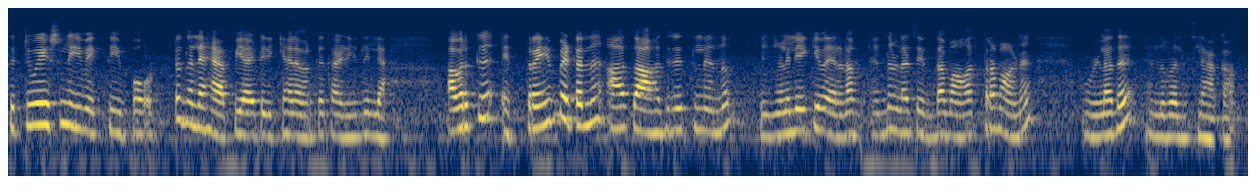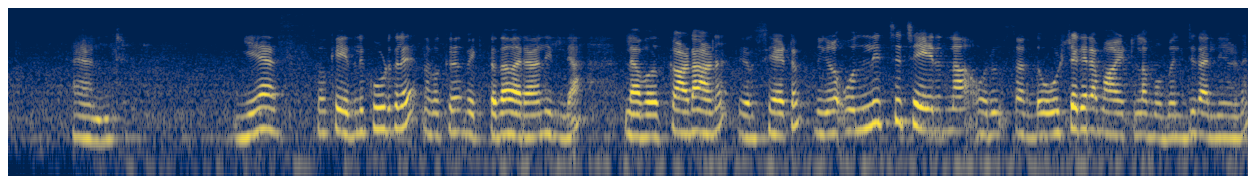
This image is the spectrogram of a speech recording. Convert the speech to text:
സിറ്റുവേഷനിൽ ഈ വ്യക്തി ഇപ്പോൾ ഒട്ടും തന്നെ ഹാപ്പി ആയിട്ടിരിക്കാൻ അവർക്ക് കഴിയുന്നില്ല. അവർക്ക് എത്രയും പെട്ടെന്ന് ആ സാഹചര്യത്തിൽ നിന്നും നിങ്ങളിലേക്ക് വരണം എന്നുള്ള ചിന്ത മാത്രമാണ് ഉള്ളത് എന്ന് മനസ്സിലാക്കാം. ആൻഡ് യെസ് ഓക്കെ ഇതിൽ കൂടുതൽ നമുക്ക് വ്യക്തത വരാനില്ല. ലവേഴ്സ് കാർഡാണ് തീർച്ചയായിട്ടും നിങ്ങൾ ഒന്നിച്ച് ചേരുന്ന ഒരു സന്തോഷകരമായിട്ടുള്ള മൊമെന്റ് തന്നെയാണ്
